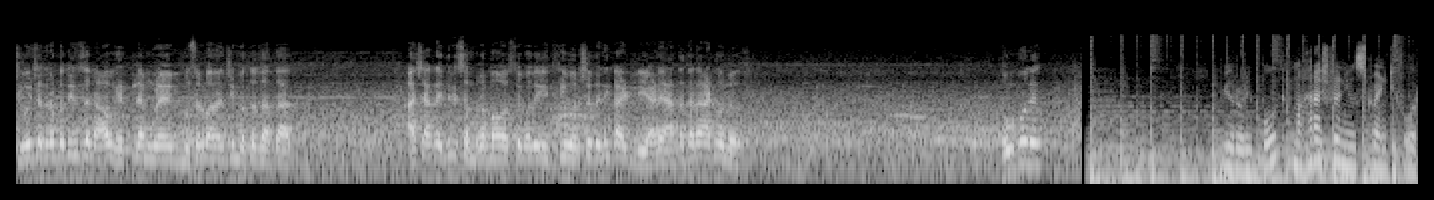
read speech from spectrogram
शिवछत्रपतींचं नाव घेतल्यामुळे मुसलमानांची मतं जातात. अशा काहीतरी संभ्रमावस्थेमध्ये इतकी वर्ष त्यांनी काढली आणि आता त्यांना आठवलं. हुंकू दे. Bureau report Maharashtra news twenty four.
